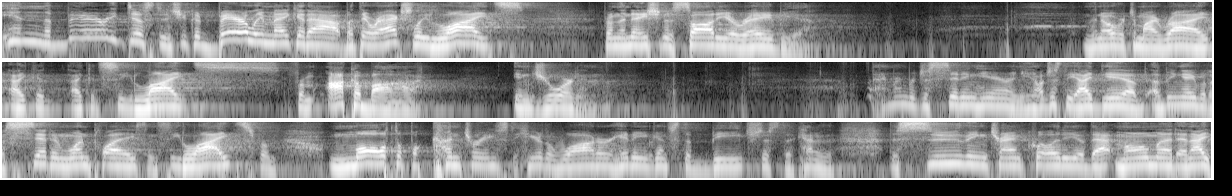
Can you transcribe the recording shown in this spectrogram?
in the very distance, you could barely make it out, but there were actually lights from the nation of Saudi Arabia. And then over to my right, I could, I could see lights from Aqaba in Jordan. I remember just sitting here and, you know, just the idea of, of, being able to sit in one place and see lights from multiple countries, to hear the water hitting against the beach, just the kind of the soothing tranquility of that moment. And I,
